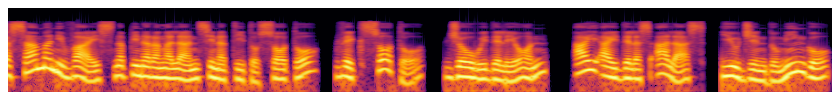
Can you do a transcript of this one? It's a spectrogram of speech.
Kasama ni Vice na pinarangalan sina Tito Soto, Vic Soto, Joey De Leon, Ay de las Alas, Eugene Domingo,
